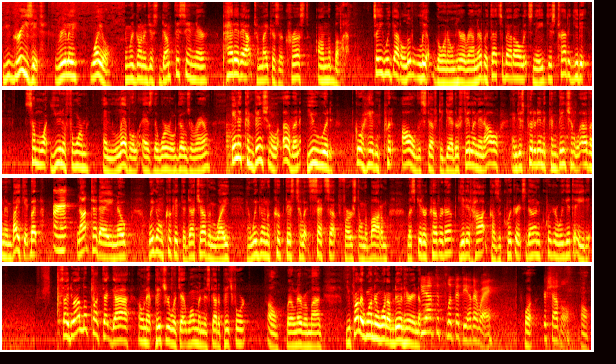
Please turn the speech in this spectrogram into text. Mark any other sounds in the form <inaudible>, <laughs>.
you grease it really well. And we're gonna just dump this in there, pat it out to make us a crust on the bottom. See, we got a little lip going on here around there, but that's about all it's need. Just try to get it somewhat uniform and level as the world goes around. In a conventional oven, you would go ahead and put all the stuff together, fill in it all, and just put it in a conventional oven and bake it. But uh, not today, nope. We're going to cook it the Dutch oven way, and we're going to cook this till it sets up first on the bottom. Let's get her covered up, get it hot, because the quicker it's done, quicker we get to eat it. Say, do I look like that guy on that picture with that woman that's got a pitchfork? Oh, well, never mind. You're probably wondering what I'm doing here in the. You have to flip it the other way. What? Your shovel. Oh.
